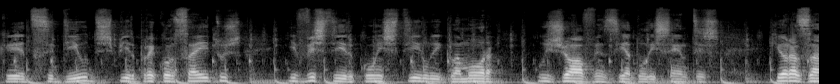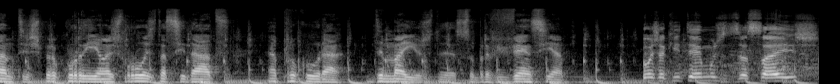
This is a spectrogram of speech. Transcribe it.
que decidiu despir preconceitos e vestir com estilo e glamour os jovens e adolescentes que horas antes percorriam as ruas da cidade à procura de meios de sobrevivência. Hoje aqui temos 16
